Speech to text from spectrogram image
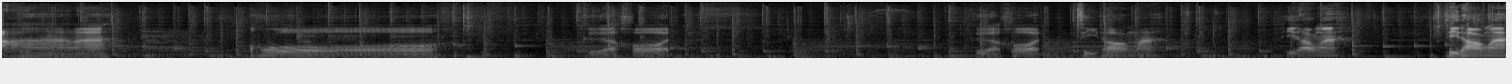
อ่ามา โอ้โห เกลือโคตร เกลือโคตร สีทองมา สีทองมา สีทองมา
